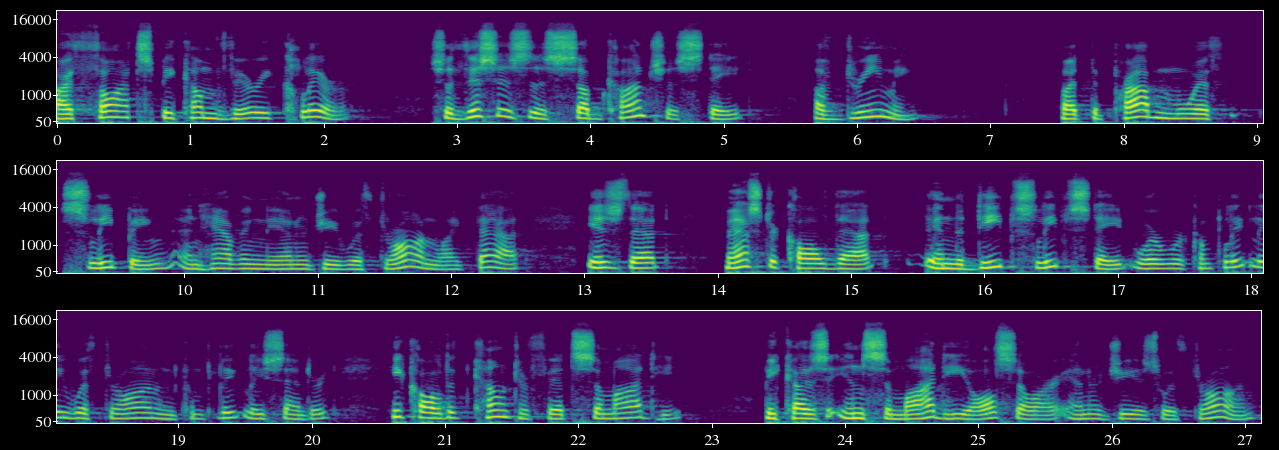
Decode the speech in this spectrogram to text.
our thoughts become very clear. So, this is the subconscious state of dreaming. But the problem with sleeping and having the energy withdrawn like that is that Master called that in the deep sleep state where we're completely withdrawn and completely centered. He called it counterfeit samadhi because in samadhi also our energy is withdrawn.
